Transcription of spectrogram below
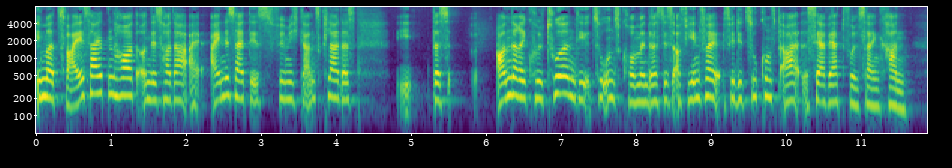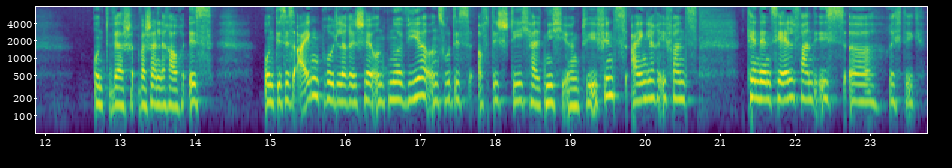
immer zwei Seiten hat und es hat auch eine Seite ist für mich ganz klar, dass dass andere Kulturen, die zu uns kommen, dass das auf jeden Fall für die Zukunft auch sehr wertvoll sein kann und wahrscheinlich auch ist. Und dieses Eigenbrödlerische und nur wir und so, das, auf das stehe ich halt nicht irgendwie. Ich finde es eigentlich, ich fand es, tendenziell fand ich es äh, richtig.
